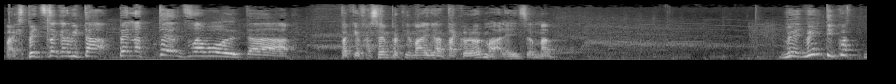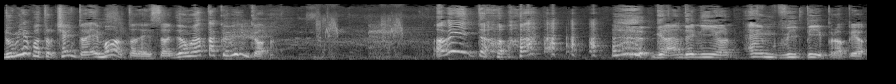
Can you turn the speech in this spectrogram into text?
Vai, spezza gravità per la terza volta! Perché fa sempre più male di un attacco normale, insomma. 24, 2400 è morto adesso, do un attacco e vinco. Ha vinto! Grande Neon, MVP proprio.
